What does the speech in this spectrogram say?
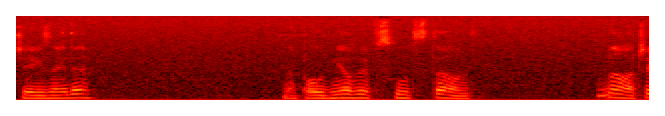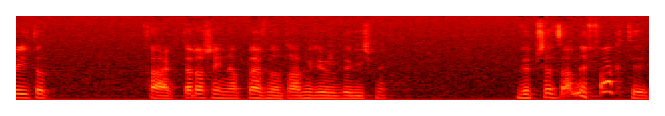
Gdzie ich znajdę? Na południowy wschód stąd. No, czyli to... Tak, to raczej na pewno tam, gdzie już byliśmy. Wyprzedzamy fakty.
